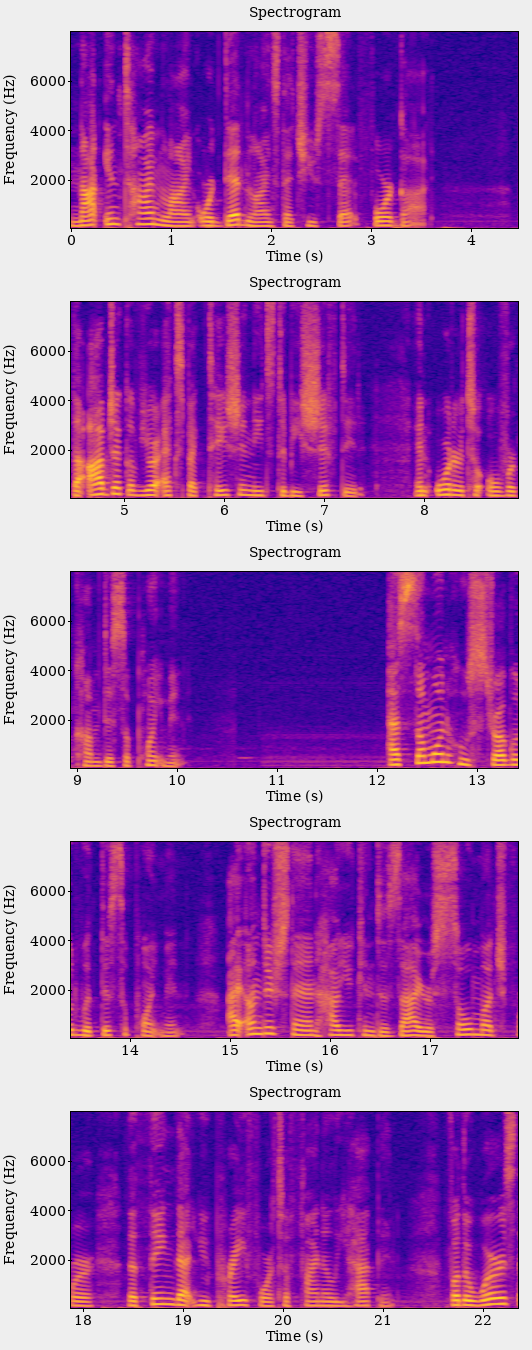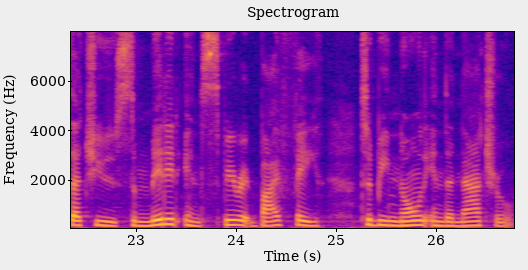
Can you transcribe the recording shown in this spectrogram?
not in timeline or deadlines that you set for God. The object of your expectation needs to be shifted in order to overcome disappointment. As someone who struggled with disappointment, I understand how you can desire so much for the thing that you pray for to finally happen for the words that you submitted in spirit by faith to be known in the natural,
